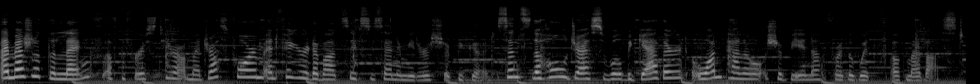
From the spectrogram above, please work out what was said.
I measured the length of the first tier on my dress form and figured about 60 centimeters should be good. Since the whole dress will be gathered, one panel should be enough for the width of my bust.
